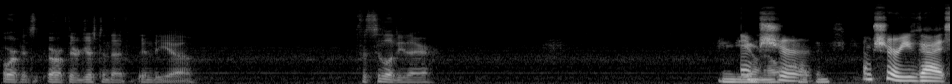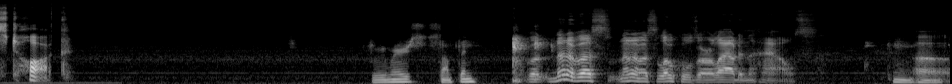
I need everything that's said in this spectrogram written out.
Or if it's, or if they're just in the in the uh, facility there. You I'm sure. I'm sure you guys talk. Rumors, something. But none of us, none of us locals are allowed in the house. Mhm. Uh,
